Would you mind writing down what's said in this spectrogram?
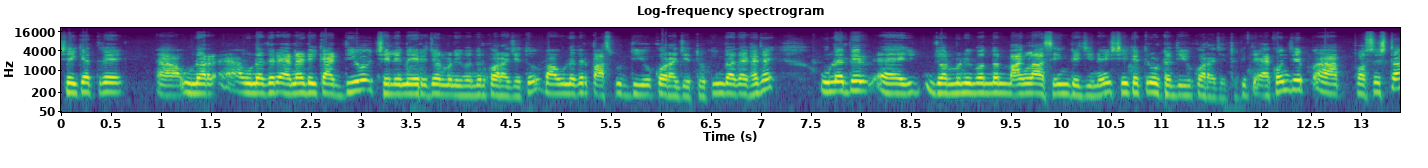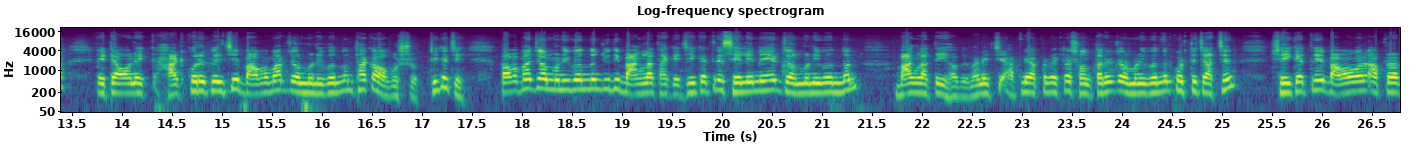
সেই ক্ষেত্রে উনার উনাদের এনআইডি কার্ড দিয়েও ছেলে মেয়ের জন্ম নিবন্ধন করা যেত বা উনাদের পাসপোর্ট দিয়েও করা যেত কিংবা দেখা যায় উনাদের আহ, জন্ম নিবন্ধন বাংলা আছে ইংরেজি নেই সেক্ষেত্রে ওটা দিয়েও করা যেত। কিন্তু এখন যে প্রসেসটা এটা অনেক হার্ড করে ফেলছে। বাবা মার জন্ম নিবন্ধন থাকা আবশ্যক ঠিক আছে? বাবা মার জন্ম নিবন্ধন যদি বাংলা থাকে সেই ক্ষেত্রে ছেলে মেয়ের জন্ম নিবন্ধন বাংলাতেই হবে। মানে আপনি আপনার একটা সন্তানের জন্ম নিবন্ধন করতে চাচ্ছেন সেই ক্ষেত্রে বাবা মার আপনার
